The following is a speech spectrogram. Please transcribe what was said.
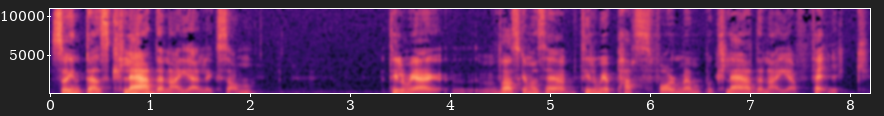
Så inte ens kläderna är liksom till och med, vad ska man säga, till och med passformen på kläderna är fejk.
